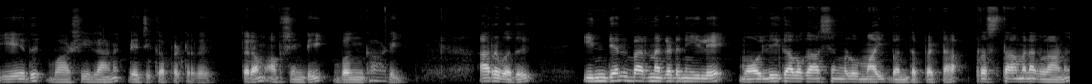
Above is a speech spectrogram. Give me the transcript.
ഏത് ഭാഷയിലാണ് രചിക്കപ്പെട്ടത്? ഉത്തരം ഓപ്ഷൻ ഡി ബംഗാളി. അറുപത് ഇന്ത്യൻ ഭരണഘടനയിലെ മൗലികാവകാശങ്ങളുമായി ബന്ധപ്പെട്ട പ്രസ്താവനകളാണ്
